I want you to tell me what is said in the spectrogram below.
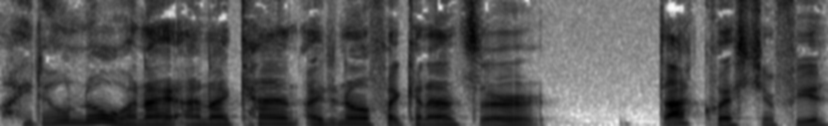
I don't know, and I and I can't. I don't know if I can answer that question for you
